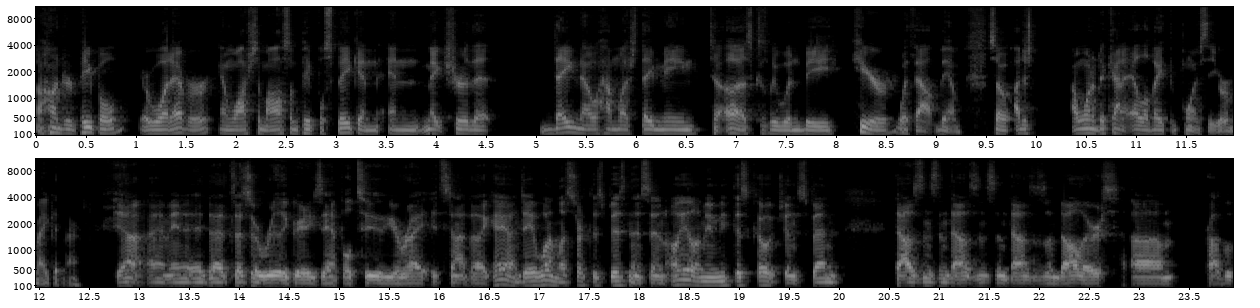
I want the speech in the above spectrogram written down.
a hundred people or whatever and watch some awesome people speak and and make sure that they know how much they mean to us because we wouldn't be here without them. So I just I wanted to kind of elevate the points that you were making there. Yeah, I mean that's that's a really great example too. You're right. It's not like, hey, on day one, let's start this business, and oh yeah, let me meet this coach and spend thousands and thousands and thousands of dollars. Um, probably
